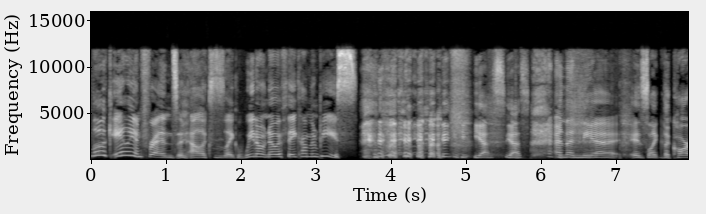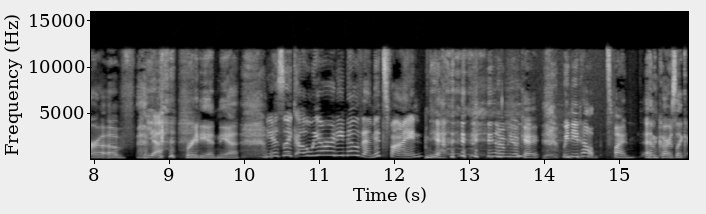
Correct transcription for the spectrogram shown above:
look, alien friends. And Alex is like, we don't know if they come in peace. yes, yes. And then Nia is like the Kara of Yeah. Brainy and Nia. He's like, oh, we already know them. It's fine. Yeah, it'll be okay. We need help. It's fine. And Kara's like,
